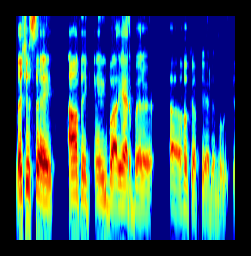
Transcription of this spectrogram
let's just say I don't think anybody had a better uh, hookup there than Malika.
